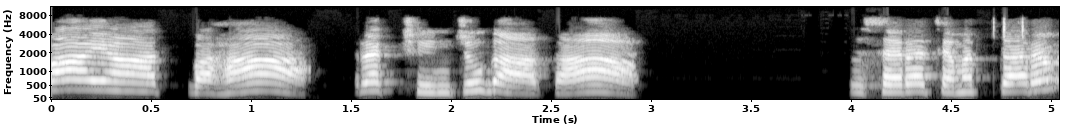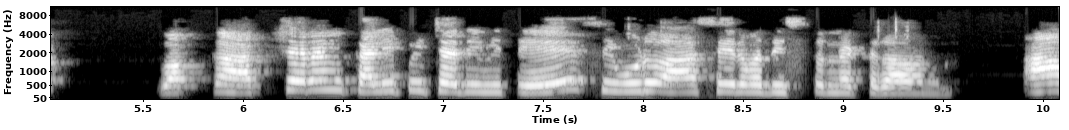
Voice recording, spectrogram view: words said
పాయాత్వ రక్షించుగాక. చూసారా? చమత్కారం. ఒక్క అక్షరం కలిపి చదివితే శివుడు ఆశీర్వదిస్తున్నట్టుగా ఉంది. ఆ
